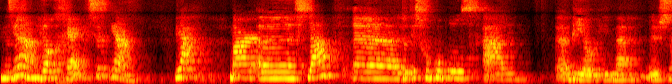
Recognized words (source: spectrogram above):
En dat is Ja. heel gek. Ja, Ja, maar eh, slaap, eh, dat is gekoppeld aan bioritme. Dus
